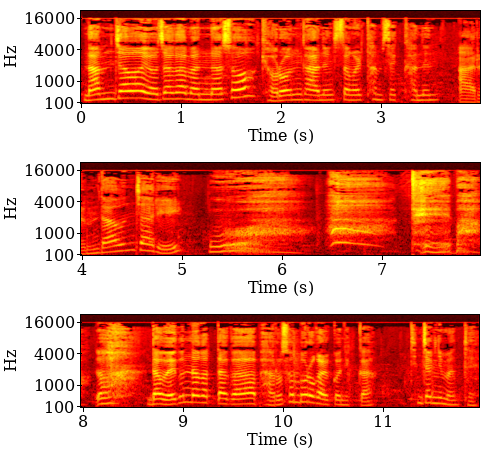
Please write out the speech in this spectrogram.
남자와 여자가 만나서 결혼 가능성을 탐색하는 아름다운 자리. 우와. 대박. 아, 나 외근 나갔다가 바로 선 보러 갈 거니까 팀장님한테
